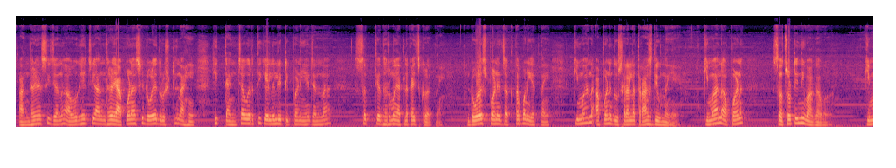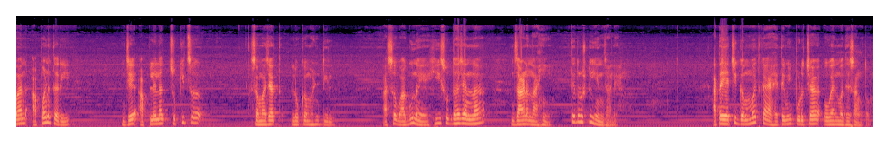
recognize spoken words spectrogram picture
आंधळ्याशी जन अवघेची आंधळे आपण अशी डोळे दृष्टी नाही ही त्यांच्यावरती केलेली टिप्पणी आहे ज्यांना सत्य धर्म यातलं काहीच कळत नाही. डोळसपणे जगता पण येत नाही. किमान आपण दुसऱ्याला त्रास देऊ नये. किमान आपण सचोटीने वागावं. किमान आपण तरी जे आपल्याला चुकीचं समाजात लोक म्हणतील असं वागू नये ही सुद्धा ज्यांना जाण नाही ते दृष्टीहीन झाले. आता याची गंमत काय आहे ते मी पुढच्या ओव्यांमध्ये सांगतो.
